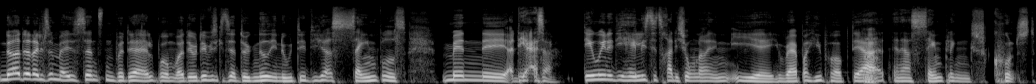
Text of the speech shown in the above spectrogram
Noget af det, der ligesom er essensen på det her album, og det er jo det, vi skal til at dykke ned i nu, det er de her samples. Men øh, og det er altså, det er jo en af de helligste traditioner inde i, øh, i rap og hiphop, det er ja. den her samplingskunst.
